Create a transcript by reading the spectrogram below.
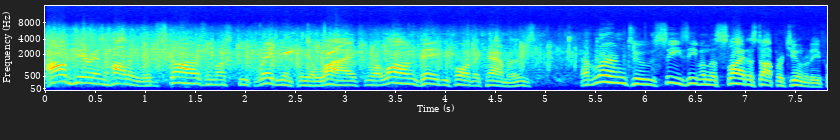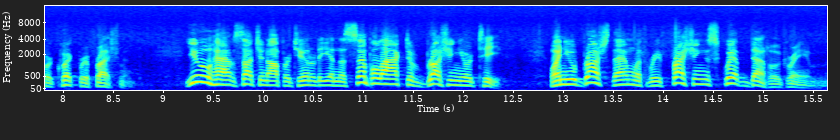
Out here in Hollywood, stars who must keep radiantly alive through a long day before the cameras have learned to seize even the slightest opportunity for quick refreshment. You have such an opportunity in the simple act of brushing your teeth when you brush them with refreshing Squibb Dental Cream.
